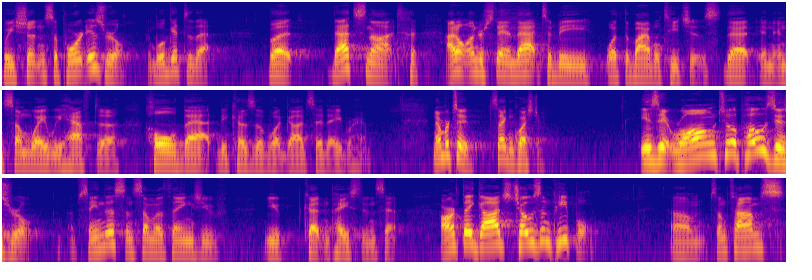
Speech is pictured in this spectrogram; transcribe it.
we shouldn't support Israel, and we'll get to that. But That's not, I don't understand that to be what the Bible teaches, that in, in some way we have to hold that because of what God said to Abraham. Number two, second question Is it wrong to oppose Israel? I've seen this in some of the things you've, you've cut and pasted and sent. Aren't they God's chosen people? Um, sometimes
